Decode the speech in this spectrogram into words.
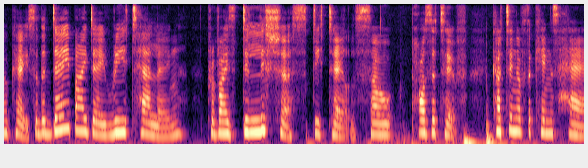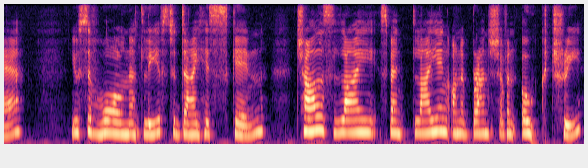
okay, so the day by day retelling provides delicious details. So, positive cutting of the king's hair, use of walnut leaves to dye his skin. Charles lie, spent lying on a branch of an oak tree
